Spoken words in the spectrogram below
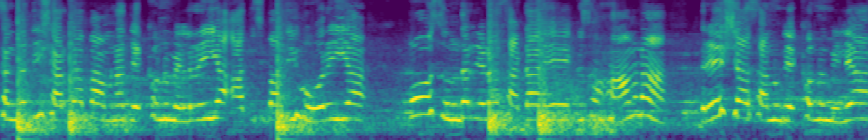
ਸੰਗਤ ਦੀ ਸ਼ਰਧਾ ਭਾਵਨਾ ਦੇਖਣ ਨੂੰ ਮਿਲ ਰਹੀ ਆ, ਆਤਿਸ਼ਬਾਜ਼ੀ ਹੋ ਰਹੀ ਆ, ਬਹੁਤ ਸੁੰਦਰ ਜਿਹੜਾ ਸਾਡਾ ਇਹ ਇੱਕ ਸੁਹਾਵਣਾ ਦ੍ਰਿਸ਼ ਆ ਸਾਨੂੰ ਵੇਖਣ ਨੂੰ ਮਿਲਿਆ।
